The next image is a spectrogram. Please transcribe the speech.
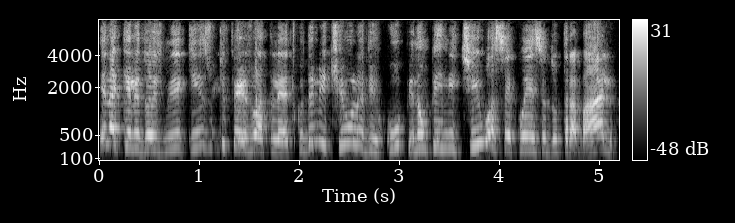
e naquele 2015 o que fez o Atlético demitiu o Levi Coupe, não permitiu a sequência do trabalho,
